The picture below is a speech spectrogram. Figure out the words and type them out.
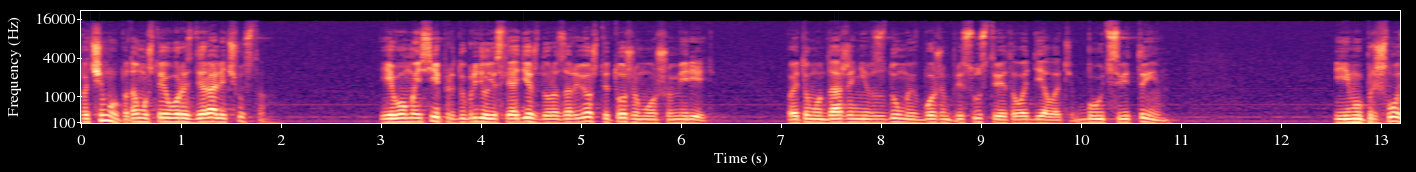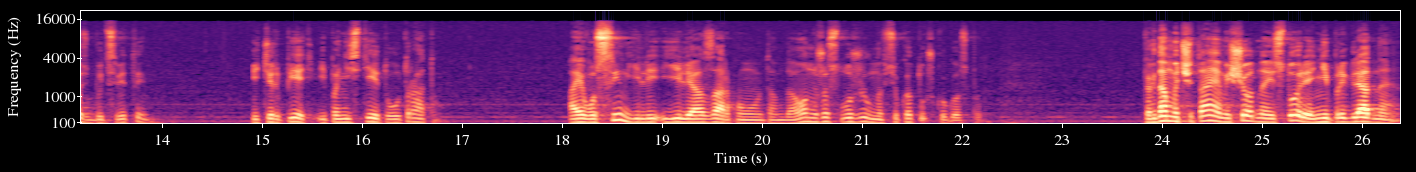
Почему? Потому что его раздирали чувства. И его Моисей предупредил, если одежду разорвешь, ты тоже можешь умереть. Поэтому даже не вздумай в Божьем присутствии этого делать. Будь святым. И ему пришлось быть святым. И терпеть, и понести эту утрату. А его сын Ели, Елиазар, по-моему, там, да, он уже служил на всю катушку Господу. Когда мы читаем еще одна история неприглядная,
